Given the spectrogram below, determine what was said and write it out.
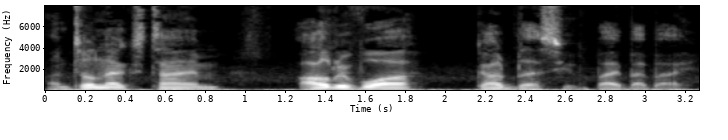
Until next time, au revoir. God bless you. Bye bye bye.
